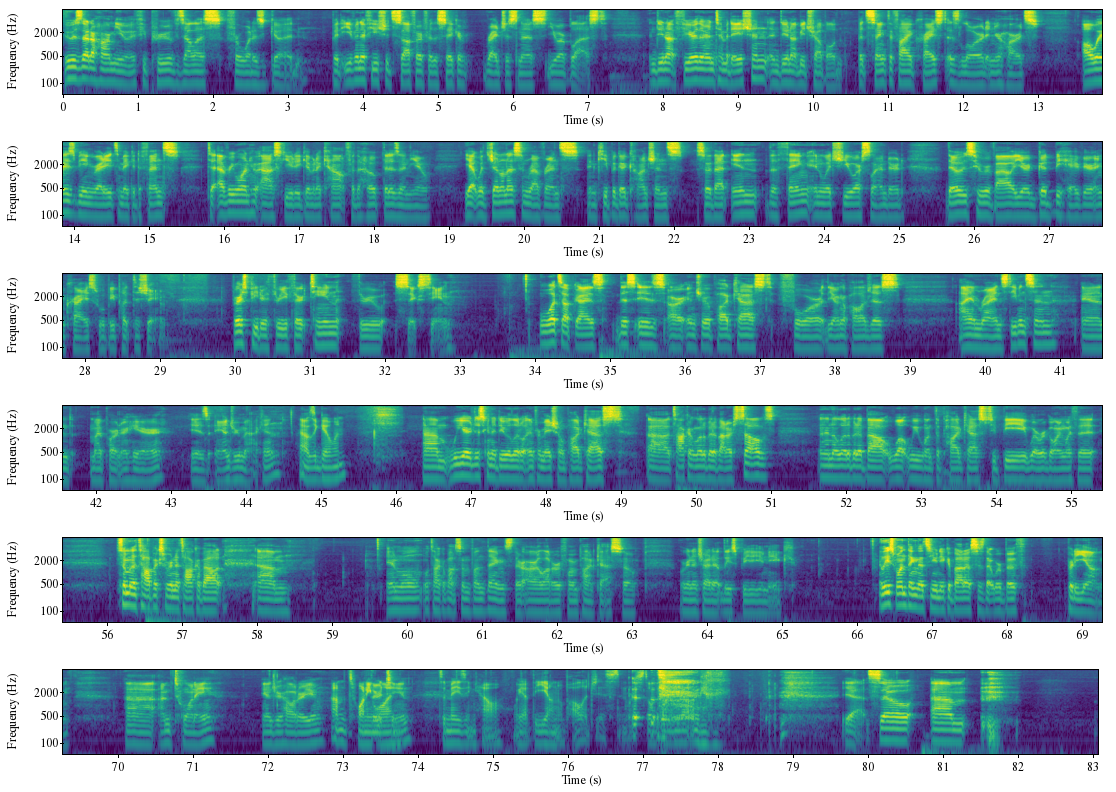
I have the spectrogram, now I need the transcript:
Who is there to harm you if you prove zealous for what is good? But even if you should suffer for the sake of righteousness, you are blessed. And do not fear their intimidation, and do not be troubled, but sanctify Christ as Lord in your hearts, always being ready to make a defense to everyone who asks you to give an account for the hope that is in you, yet with gentleness and reverence, and keep a good conscience, so that in the thing in which you are slandered, those who revile your good behavior in Christ will be put to shame. 1 Peter 3:13 through 16. What's up, guys? This is our intro podcast for the Young Apologists. I am Ryan Stevenson, and my partner here is Andrew Mackin. How's it going? Um, we are just going to do a little informational podcast, uh, talking a little bit about ourselves, and then a little bit about what we want the podcast to be, where we're going with it, some of the topics we're going to talk about, um, and we'll we'll talk about some fun things. There are a lot of reform podcasts, so we're going to try to at least be unique. At least one thing that's unique about us is that we're both pretty young. Uh, I'm 20. Andrew, how old are you? I'm 21. 13. It's amazing how we have the young apologists and we're still being young. Yeah. So um,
